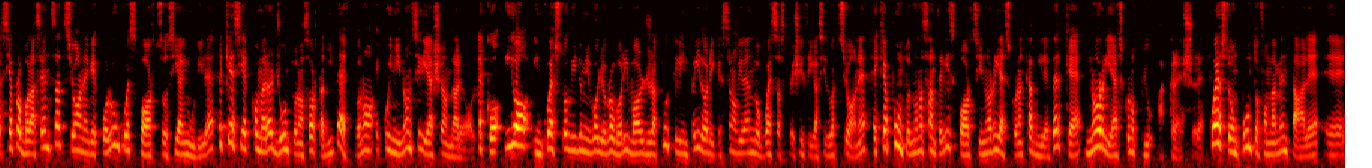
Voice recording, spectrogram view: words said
si ha proprio la sensazione che qualunque sforzo sia inutile perché si è come raggiunto una sorta di tetto, no? E quindi non si riesce ad andare oltre. Ecco, io in questo video mi voglio proprio rivolgere a tutti gli imprenditori che stanno vivendo questa specifica situazione e che appunto nonostante gli sforzi non riescono a capire perché non riescono più a crescere. Questo è un punto fondamentale, eh,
